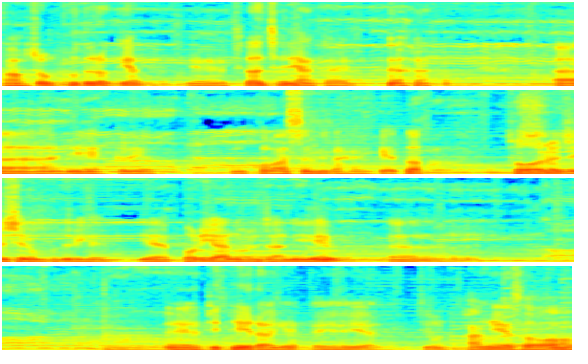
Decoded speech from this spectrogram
아, 좀 부드럽게요? 예, 천천히 할까요? 아, 예, 그래요. 음, 고맙습니다. 이렇게 또 조언을 주시는 분들이. 예, 코리안 원자님, 어, 예, 디테일하게, 예, 예, 예. 지금 방에서,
